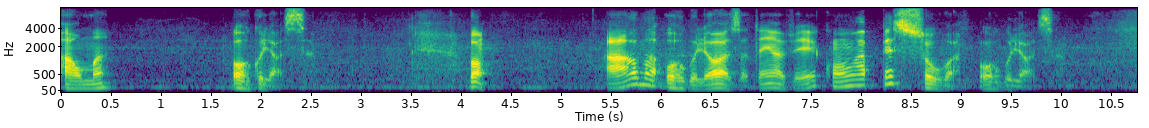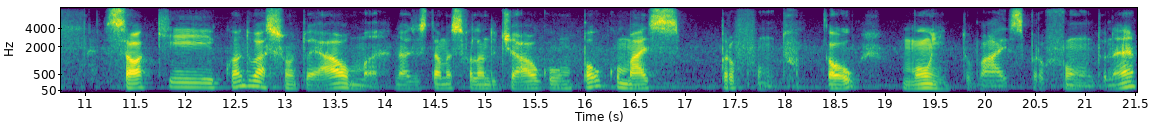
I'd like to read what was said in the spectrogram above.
alma orgulhosa. Bom, a alma orgulhosa tem a ver com a pessoa orgulhosa. Só que quando o assunto é alma, nós estamos falando de algo um pouco mais profundo, ou muito mais profundo, né?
